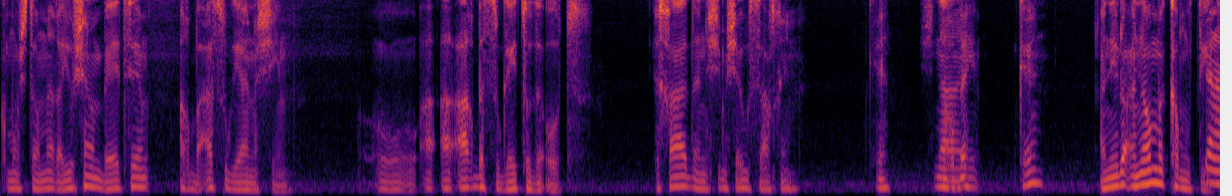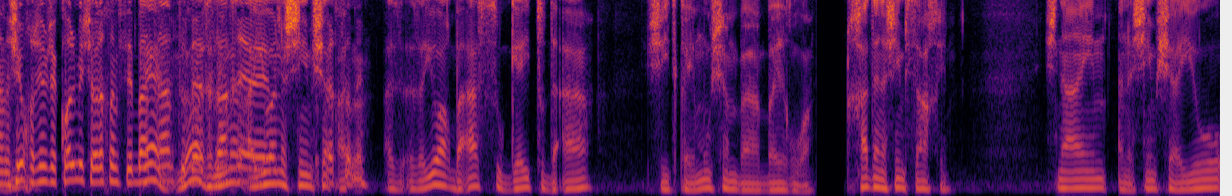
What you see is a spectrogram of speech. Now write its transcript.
כמו שאתה אומר, היו שם בעצם ארבעה סוגי אנשים, או ארבע סוגי תודעות. אחד, אנשים שהיו סאחים. כן. שניים, הרבה. כן. אני לא, אני לא אומר כמותית. כן, אנשים לא... חושבים שכל מי שהולך למסיבת כן, טראנס הוא בהכרח... לא, אז אני אומר, אה, היו אנשים ש... אז, אז היו ארבעה סוגי תודעה שהתקיימו שם ב, באירוע. אחד, אנשים סאחים. שניים, אנשים שהיו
